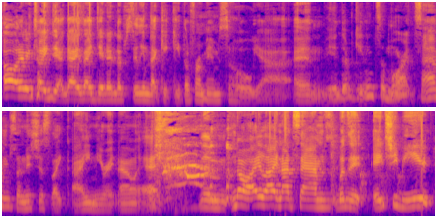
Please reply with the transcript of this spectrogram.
Oh, let me tell you, guys, I did end up stealing that Kikito from him. So, yeah. And we ended up getting some more at Sam's. And it's just like eyeing me right now. And, um, no, I lied. Not Sam's. Was it HEB?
